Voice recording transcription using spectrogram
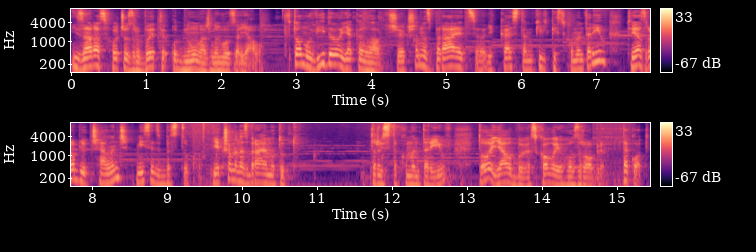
І зараз хочу зробити одну важливу заяву. В тому відео я казав, що якщо назбирається якась там кількість коментарів, то я зроблю челендж місяць без цукру. Якщо ми назбираємо тут 300 коментарів, то я обов'язково його зроблю. Так от,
